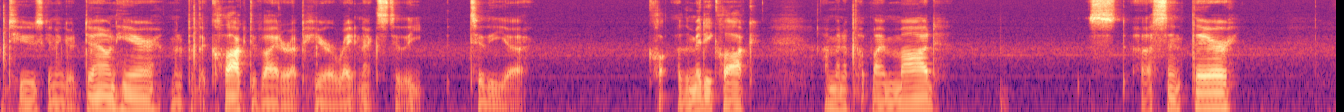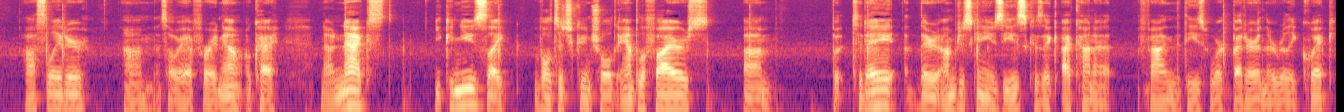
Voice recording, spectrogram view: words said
The two is going to go down here. I'm going to put the clock divider up here right next to the to the uh, the MIDI clock. I'm going to put my mod uh, synth there, oscillator. Um, that's all we have for right now. Okay, now next, you can use like voltage controlled amplifiers. Um, but today, I'm just going to use these because I, I kind of find that these work better and they're really quick.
